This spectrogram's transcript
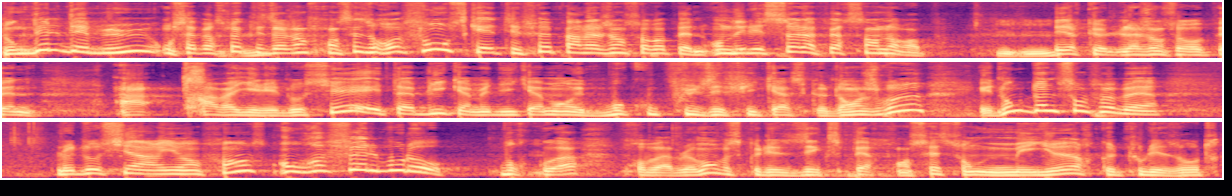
Donc, dès le début, on s'aperçoit que les agences françaises refont ce qui a été fait par l'agence européenne. On est les seuls à faire ça en Europe. C'est-à-dire que l'agence européenne a travaillé les dossiers, établi qu'un médicament est beaucoup plus efficace que dangereux, et donc donne son feu vert. Le dossier arrive en France, on refait le boulot. Pourquoi? Probablement parce que les experts français sont meilleurs que tous les autres.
